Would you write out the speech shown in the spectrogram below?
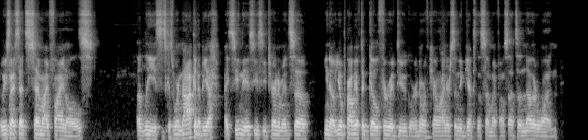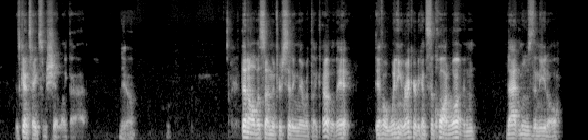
the reason i said semifinals at least it's because we're not going to be a, i see in the acc tournament so you know you'll probably have to go through a duke or a north carolina or something to get to the semifinals. So that's another one. It's going to take some shit like that. Yeah. then all of a sudden if you're sitting there with like oh they they have a winning record against the quad one that moves the needle.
